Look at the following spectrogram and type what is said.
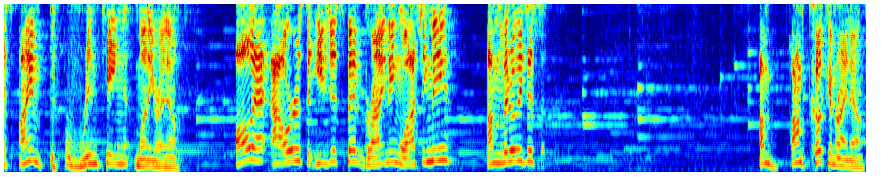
Guys, I am printing money right now. All that hours that you just spent grinding watching me, I'm literally just I'm I'm cooking right now.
